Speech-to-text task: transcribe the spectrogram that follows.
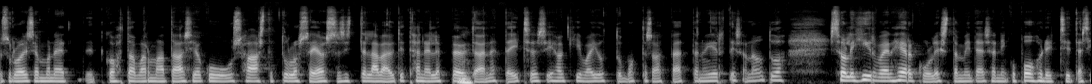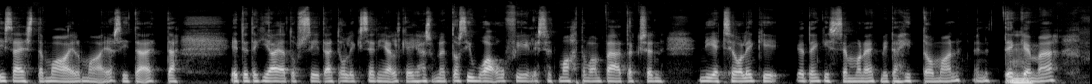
sulla oli semmoinen, että kohta varmaan taas joku uusi haaste tulossa, jossa sitten läväytit hänelle pöytään, mm. että itse asiassa ihan kiva juttu, mutta sä oot päättänyt irtisanoutua. Se oli hirveän herkullista, miten sä niin pohdit sitä sisäistä maailmaa ja sitä, että, että jotenkin ajatus siitä, että oliko sen jälkeen ihan semmoinen tosi wow-fiilis, että mahtavan päätöksen, niin että se olikin jotenkin semmoinen, että mitä hittoa mä oon nyt mennyt tekemään. Mm.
